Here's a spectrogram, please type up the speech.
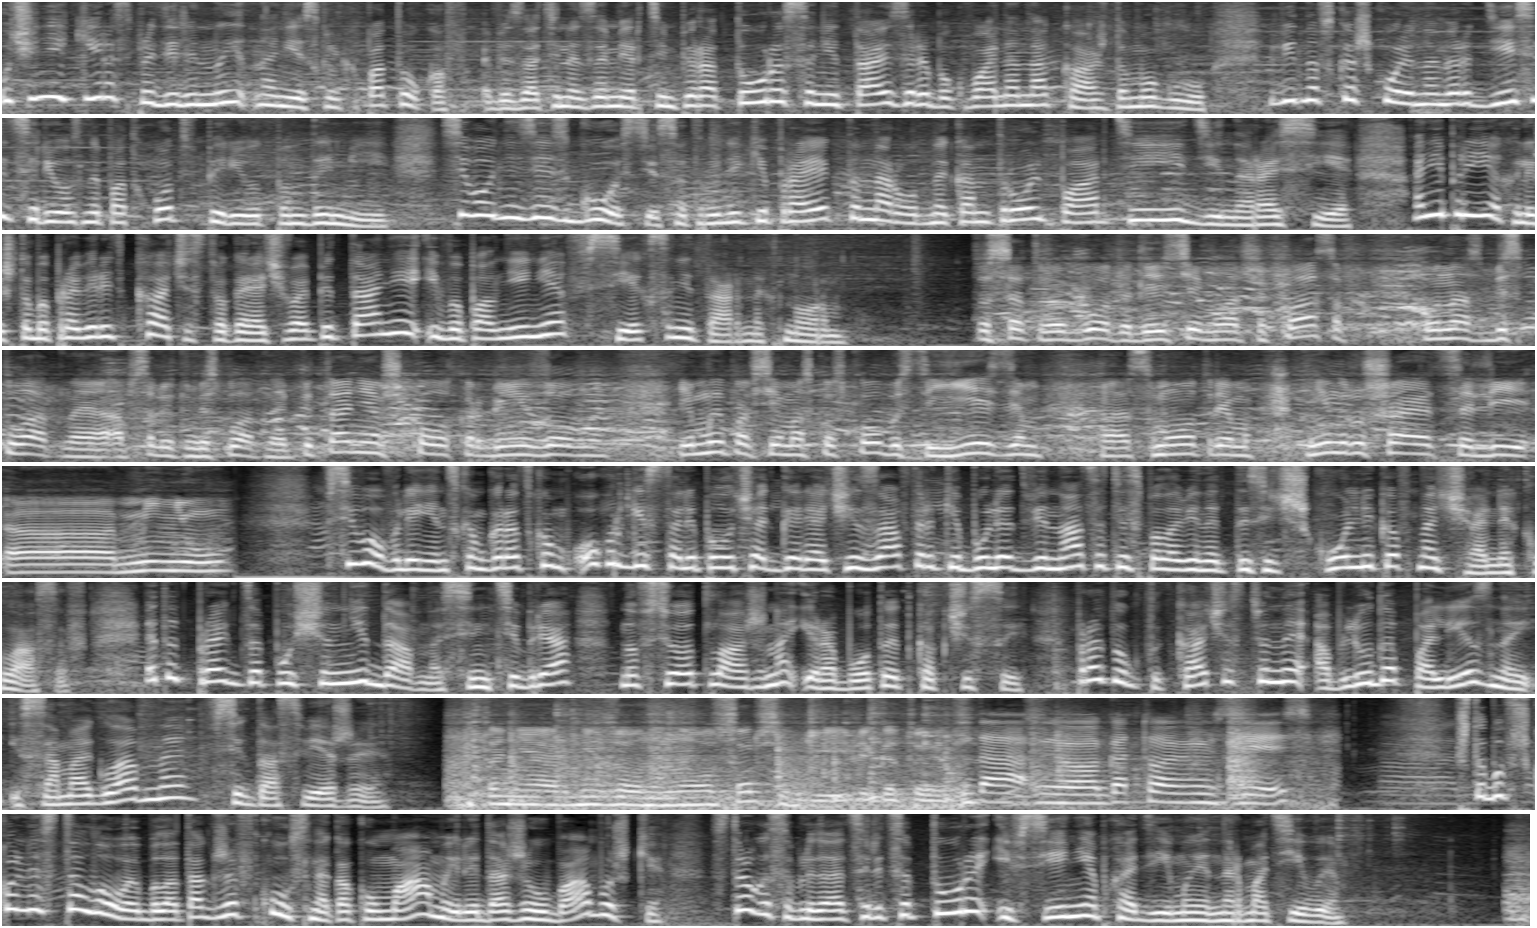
Ученики распределены на несколько потоков. Обязательный замер температуры, санитайзеры буквально на каждом углу. В Видновской школе номер 10 серьезный подход в период пандемии. Сегодня здесь гости, сотрудники проекта «Народный контроль» партии «Единая Россия». Они приехали, чтобы проверить качество горячего питания и выполнение всех санитарных норм. С этого года для детей младших классов у нас бесплатное, абсолютно бесплатное питание в школах организовано. И мы по всей Московской области ездим, э, смотрим, не нарушается ли э, меню. Всего в Ленинском городском округе стали получать горячие завтраки более 12,5 тысяч школьников начальных классов. Этот проект запущен недавно, с сентября, но все отлажено и работает как часы. Продукты качественные, а блюда полезные и, самое главное, всегда свежие. Это не организовано на аутсорсинге или готовится? Да, э, готовим здесь. Чтобы в школьной столовой было так же вкусно, как у мамы или даже у бабушки, строго соблюдаются рецептуры и все необходимые нормативы.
